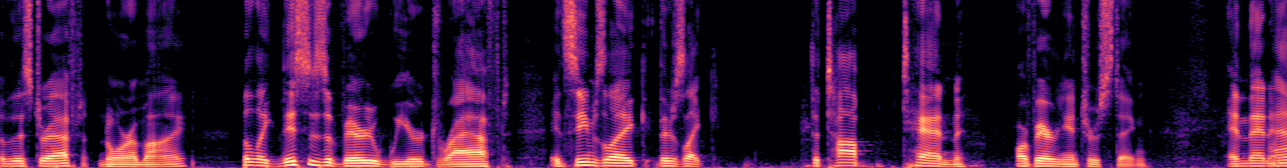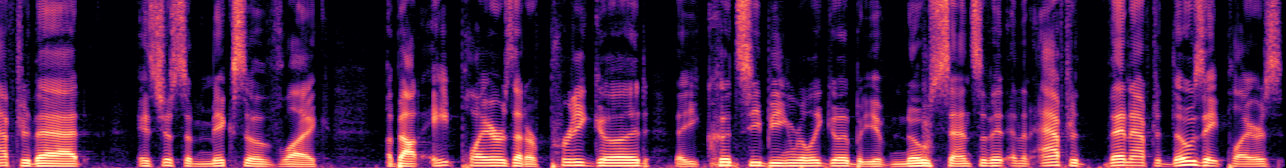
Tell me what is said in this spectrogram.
of this draft, nor am I. But like this is a very weird draft. It seems like there's like the top 10 are very interesting. And then mm-hmm. after that, it's just a mix of like about eight players that are pretty good that you could see being really good, but you have no sense of it. And then after then after those eight players,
